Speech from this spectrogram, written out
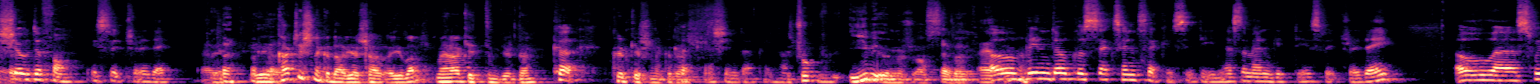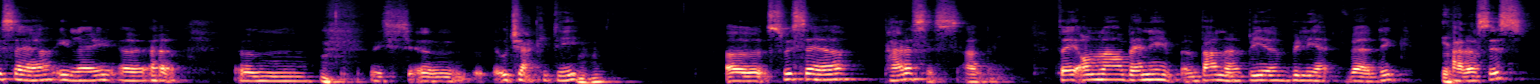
Show de fond İsviçre'de. Ee, kaç yaşına kadar yaşar ayılar? Merak ettim birden. 40. 40 yaşına kadar. 40 yaşında kadar. Çok iyi bir ömür aslında. O 1988 idi. Ne zaman gitti İsviçre'de. O uh, Swissair ile uh, um, iş, um, uçak idi. Uh, Swissair Paris'is aldı. Ve onlar beni, bana bir bilet verdik. Paris'is.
